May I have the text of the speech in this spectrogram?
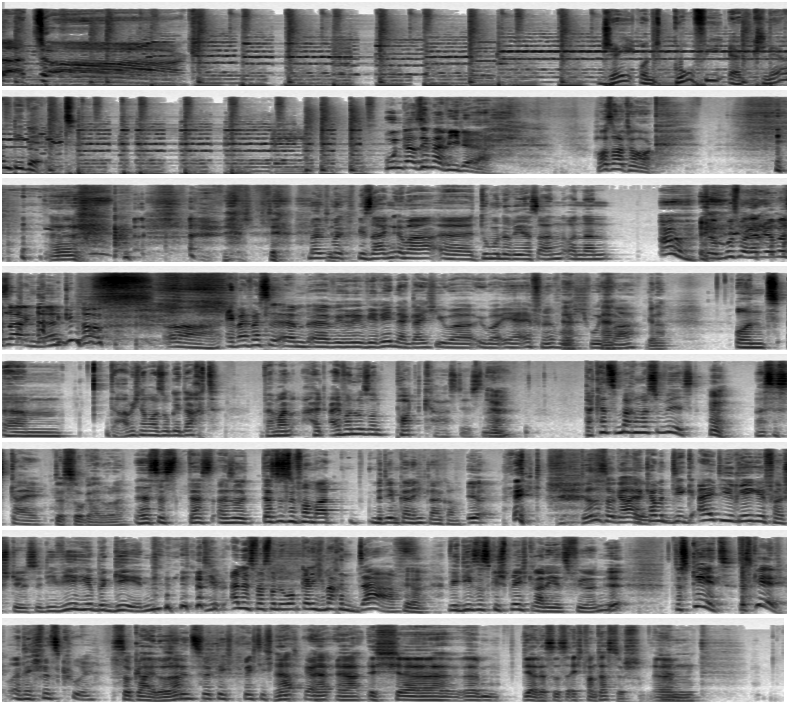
Hossa Talk. Jay und Goofy erklären die Welt. Und da sind wir wieder. Hossa Talk. äh, Wir sagen immer, äh, du moderierst an und dann äh, da muss man dann irgendwas sagen, ne? genau. Ey, we- weißt du, ähm, äh, wir, wir reden ja gleich über, über ERF, ne, wo ich, wo ich ja, war. Genau. Und ähm, da habe ich nochmal so gedacht, wenn man halt einfach nur so ein Podcast ist, ne? Ja. Da kannst du machen, was du willst. Ja, Das ist geil. das ist so geil, oder? Das ist, das, also, das ist ein Format, mit dem kann ich klarkommen. Ja. Echt. Das ist so geil. Kann man die, all die Regelverstöße, die wir hier begehen, die, alles, was man überhaupt gar nicht machen darf, Ja. wie dieses Gespräch gerade jetzt führen, Ja. Das geht. Das geht. Und ich find's cool. So geil, Ich oder? find's wirklich richtig gut. Ja, ja, ja. Ich, äh, ähm, ja, das ist echt fantastisch. Ähm,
